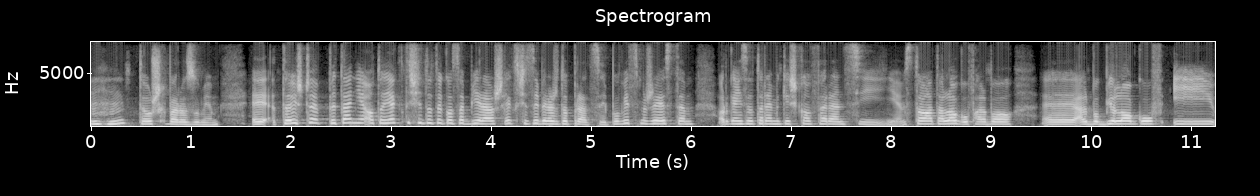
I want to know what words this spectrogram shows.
Mhm, to już chyba rozumiem. E, to jeszcze pytanie o to, jak ty się do tego zabierasz, jak ty się zabierasz do pracy. Powiedzmy, że jestem organizatorem jakiejś konferencji, nie wiem, stomatologów albo, e, albo biologów i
